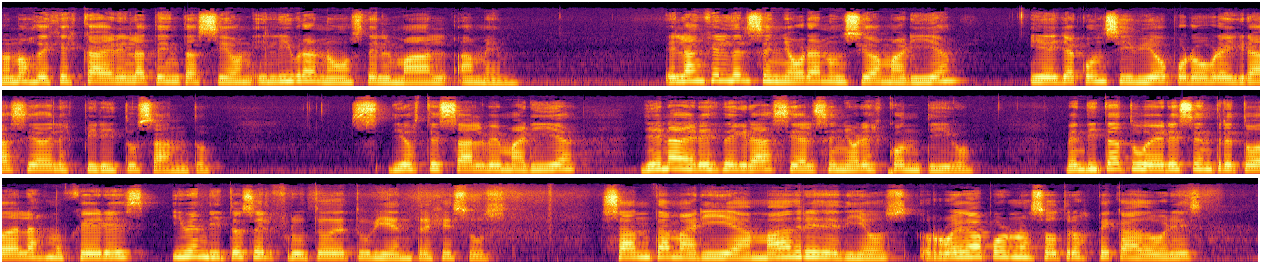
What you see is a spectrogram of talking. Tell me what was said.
No nos dejes caer en la tentación y líbranos del mal. Amén. El ángel del Señor anunció a María, y ella concibió por obra y gracia del Espíritu Santo. Dios te salve María, Llena eres de gracia, el Señor es contigo. Bendita tú eres entre todas las mujeres, y bendito es el fruto de tu vientre Jesús. Santa María, Madre de Dios, ruega por nosotros pecadores,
